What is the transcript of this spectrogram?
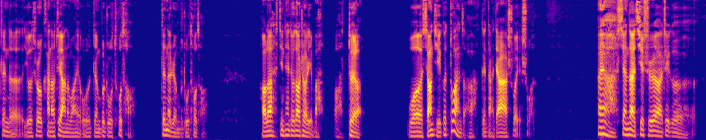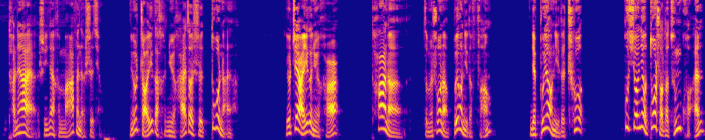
真的有的时候看到这样的网友，我忍不住吐槽，真的忍不住吐槽。好了，今天就到这里吧。哦，对了，我想起一个段子啊，跟大家说一说。哎呀，现在其实啊，这个谈恋爱是一件很麻烦的事情。你说找一个女孩子是多难啊？有这样一个女孩，她呢，怎么说呢？不要你的房，也不要你的车，不需要你有多少的存款，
